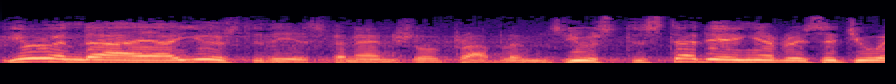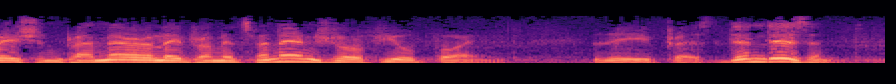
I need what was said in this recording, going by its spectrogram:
you and I are used to these financial problems, used to studying every situation primarily from its financial viewpoint. The President isn't.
